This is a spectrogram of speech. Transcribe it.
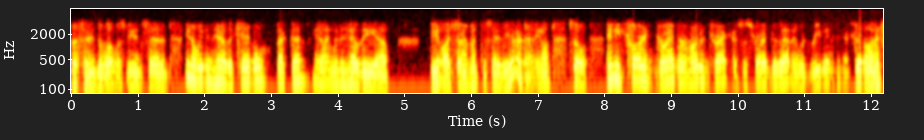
listening to what was being said. And you know, we didn't have the cable back then, you know, and we didn't have the uh, know, I sorry, I meant to say the internet, you know. So any car and driver, and track, I subscribed to that and I would read anything I could on it,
